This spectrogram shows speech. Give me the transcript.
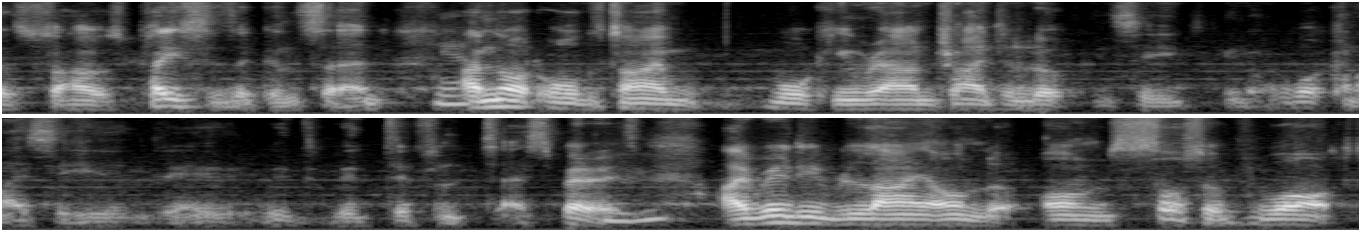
as far as places are concerned. Yeah. I'm not all the time walking around trying to look and see, you know, what can I see with, with different uh, spirits. Mm-hmm. I really rely on on sort of what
